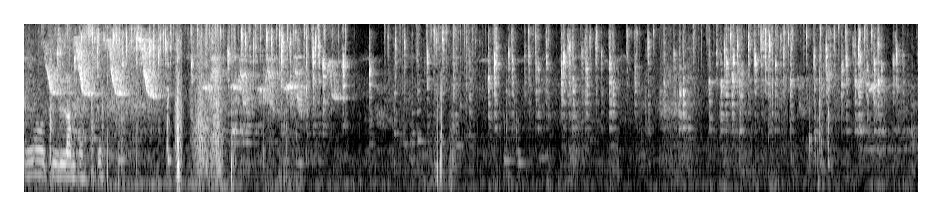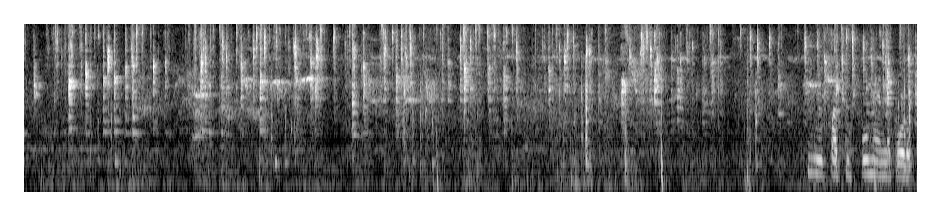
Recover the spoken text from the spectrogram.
எண்ணெய் ஊற்றிடலாம் ஃபஸ்ட்டு இது பத்து ஸ்பூன் எண்ணெய் போடும்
